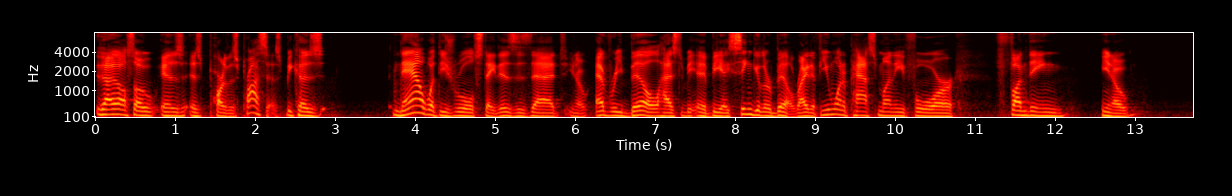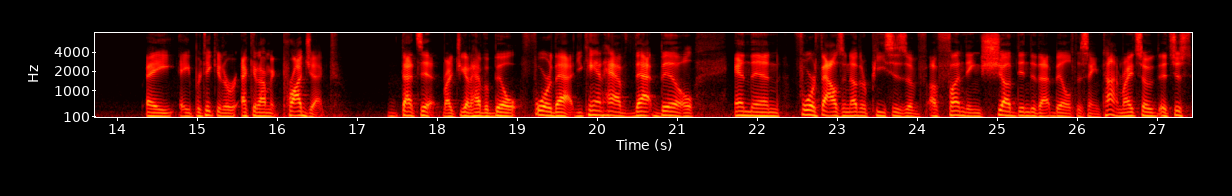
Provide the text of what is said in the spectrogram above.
that also is is part of this process because now what these rules state is is that you know every bill has to be eh, be a singular bill, right? If you want to pass money for funding, you know, a, a particular economic project. That's it, right? You got to have a bill for that. You can't have that bill and then 4,000 other pieces of, of funding shoved into that bill at the same time, right? So it's just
